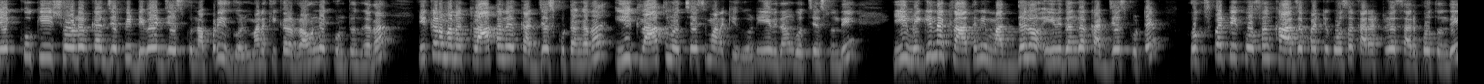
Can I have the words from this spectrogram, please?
నెక్కుకి షోల్డర్కి షోల్డర్ అని చెప్పి డివైడ్ చేసుకున్నప్పుడు ఇదిగోండి మనకి ఇక్కడ రౌండ్ నెక్ ఉంటుంది కదా ఇక్కడ మనం క్లాత్ అనేది కట్ చేసుకుంటాం కదా ఈ క్లాత్ను వచ్చేసి మనకి ఇదిగోండి ఈ విధంగా వచ్చేస్తుంది. ఈ మిగిలిన క్లాత్ని మధ్యలో ఈ విధంగా కట్ చేసుకుంటే హుక్స్ పట్టి కోసం కాజా పట్టి కోసం కరెక్ట్గా సరిపోతుంది.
